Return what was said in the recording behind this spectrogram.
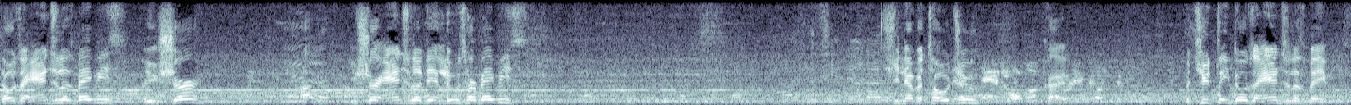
Those are Angela's babies? Are you sure? Yeah. Uh, you sure Angela didn't lose her babies? If she did, She never told you? Okay. But you think those are Angela's babies?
